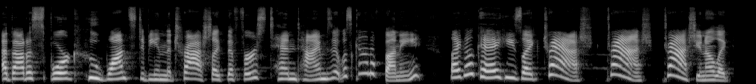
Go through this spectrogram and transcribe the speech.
about a spork who wants to be in the trash? Like the first 10 times, it was kind of funny. Like, okay, he's like, trash, trash, trash, you know, like,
